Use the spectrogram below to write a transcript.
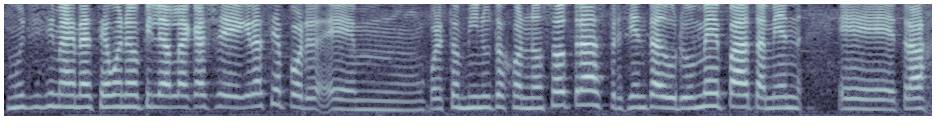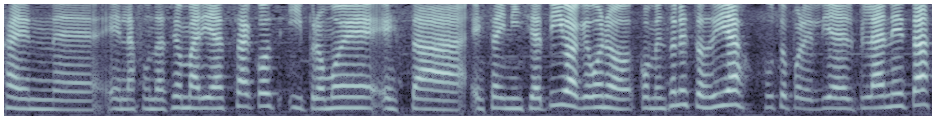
Muchísimas gracias. Bueno, Pilar Lacalle, gracias por, em, por estos minutos con nosotras. Presidenta de Urumepa, también eh, trabaja en, eh, en, la Fundación María Sacos y promueve esta, esta iniciativa que, bueno, comenzó en estos días, justo por el Día del Planeta,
